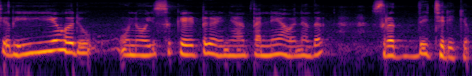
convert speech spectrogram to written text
ചെറിയ ഒരു നോയ്സ് കേട്ട് കഴിഞ്ഞാൽ തന്നെ അവനത് ശ്രദ്ധിച്ചിരിക്കും.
